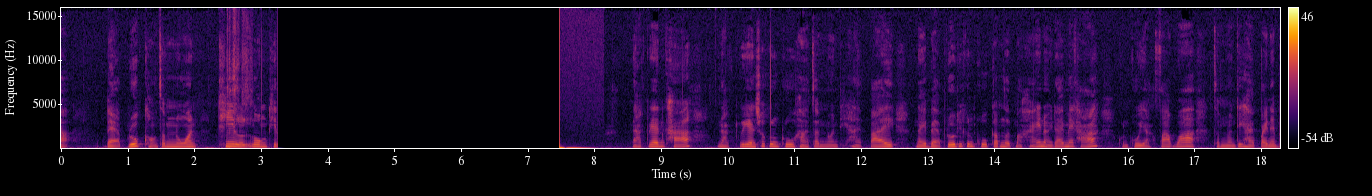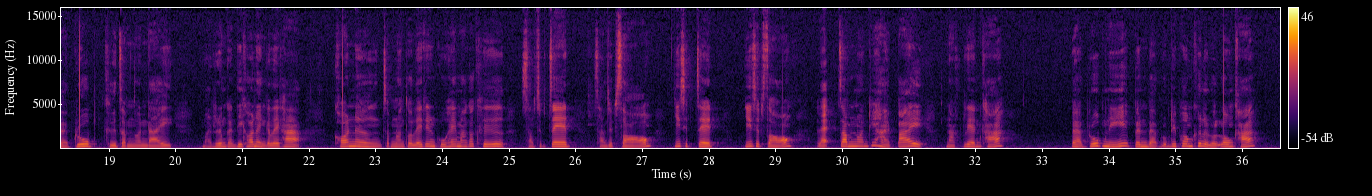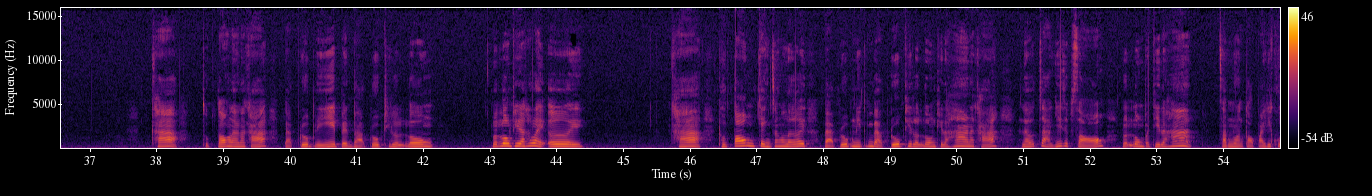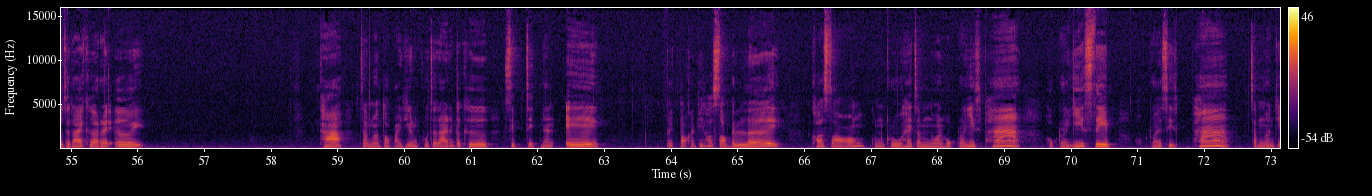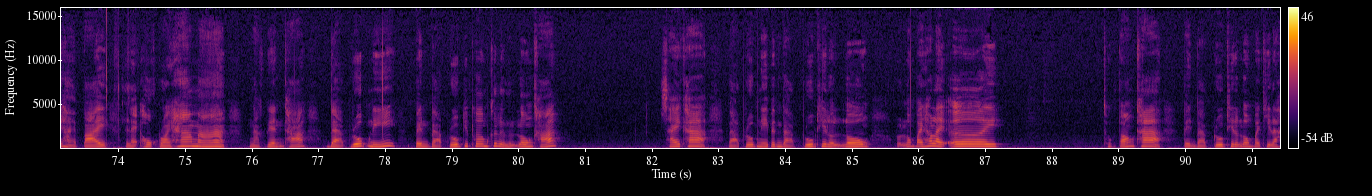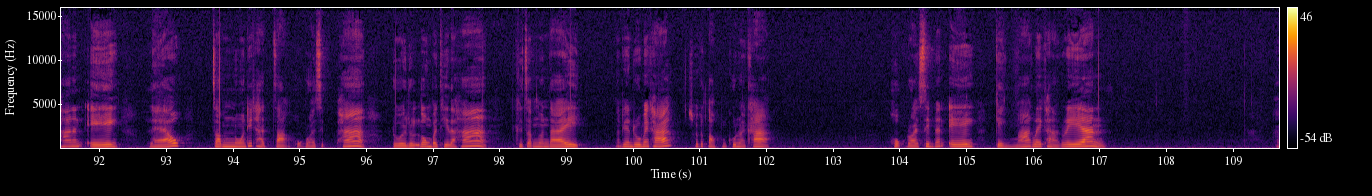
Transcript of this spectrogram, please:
แบบรูปของจำนวนที่ลดลงที นักเรียนคะนักเรียนช่วยคุณครูหาจำนวนที่หายไป ในแบบรูปที่คุณครูกำหนดมาให้หน่อยได้ไหมคะ คุณครูอยากทราบว่าจำนวนที่หายไปในแบบรูปคือจำนวนใด มาเริ่มกันที่ข้อ 1 กันเลยค่ะ ข้อ 1จำนวนตัวเลขที่คุณครูให้มาก็คือ 37 32 27 22 และจำนวนที่หายไป นักเรียนคะ แบบรูปนี้เป็นแบบรูปที่เพิ่มขึ้นหรือลดลงคะค่ะ ถูกต้องแล้วนะคะ แบบรูปนี้เป็นแบบรูปที่ลดลง ลดลงทีละเท่าไหร่เอ่ยค่ะ ถูกต้องเก่งจังเลย แบบรูปนี้เป็นแบบรูปที่ลดลงทีละ 5 นะคะ แล้วจาก 22 ลดลงไปทีละ 5จำนวนต่อไปที่ครูจะได้คืออะไรเอ่ย ค่ะจำนวนต่อไปที่คุณครูจะได้นั่นก็คือ 17 นั่นเอง ไปต่อกันที่ข้อ 2 กันเลย ข้อ 2 คุณครูให้จำนวน 625 620 645จำนวนที่หายไปและ 605 มา นักเรียนคะ แบบรูปนี้เป็นแบบรูปที่เพิ่มขึ้นหรือลดลงคะใช่ค่ะ แบบรูปนี้เป็นแบบรูปที่ลดลง ลดลงไปเท่าไหร่เอ่ย ถูกต้องค่ะ เป็นแบบรูปที่ลดลงไปทีละ 5 นั่นเอง แล้ว จำนวนที่ถัดจาก 615 โดยลดลงไปทีละ 5 คือจำนวนใด นักเรียนรู้ไหมคะ ช่วยกันตอบคุณครูหน่อยค่ะ 610 นั่นเอง เก่งมากเลยค่ะนักเรียนอ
